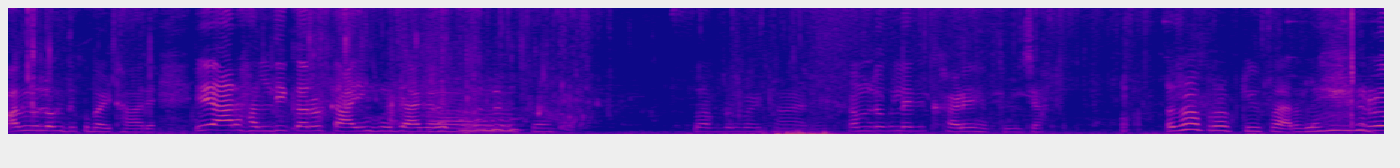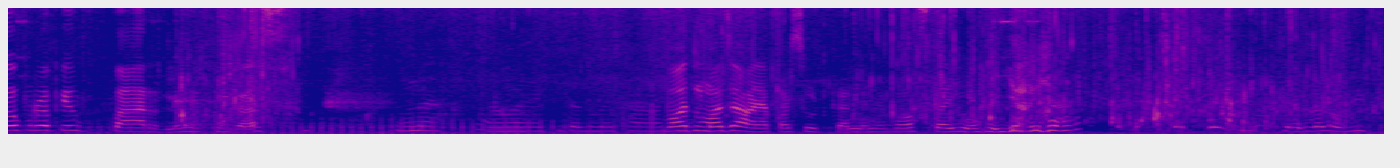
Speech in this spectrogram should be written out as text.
अभी वो लोग देखो बैठा रहे हैं। ये यार हल्दी करो टाइम हो जाएगा। हाँ, सब लोग बैठा रहे हम लोग लेके खड़े हैं पूजा। रोप रोप के पार ले। रोप रोप के पार ले बस। हुआ। बहुत मज़ा आया पर शूट करने में। बहुत सही है भैया। यहाँ हम लोग अभी बैठा ही रहे हैं। हम्म।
